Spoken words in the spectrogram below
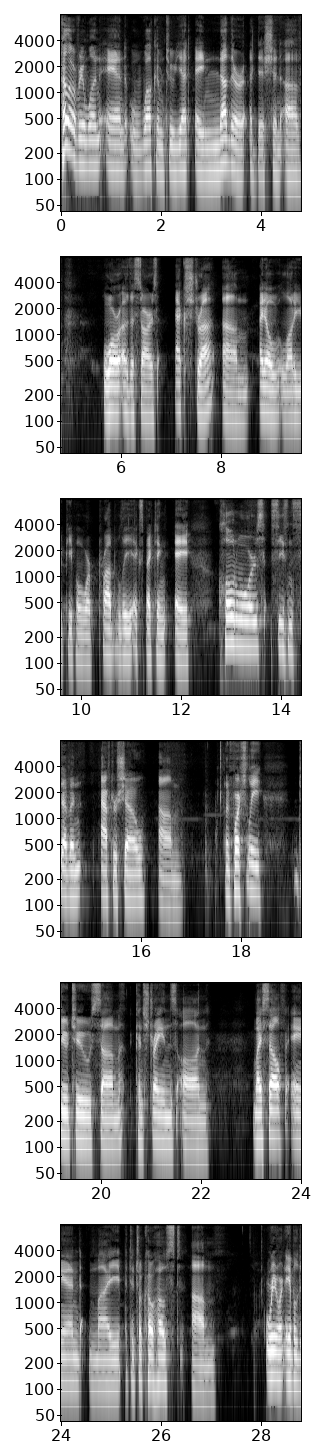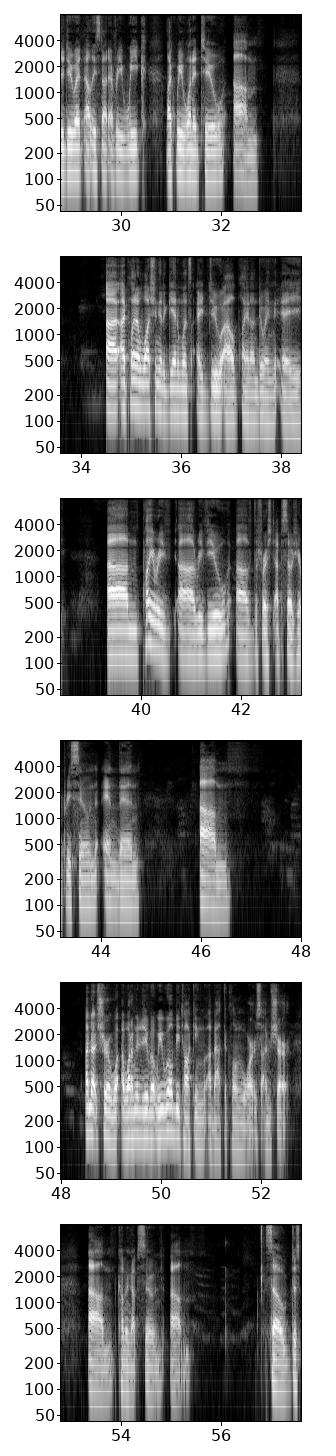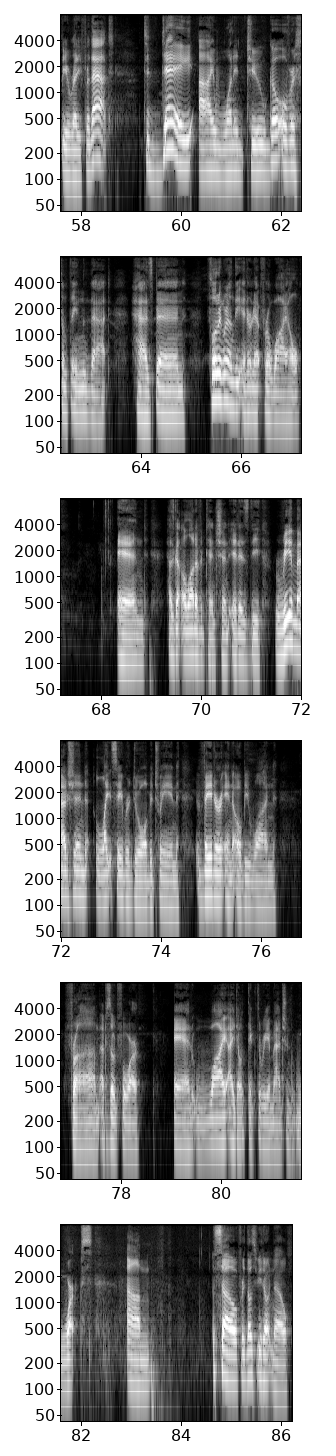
Hello, everyone, and welcome to yet another edition of War of the Stars Extra. Um, I know a lot of you people were probably expecting a Clone Wars Season 7 after show. Um, unfortunately, due to some constraints on myself and my potential co host, um, we weren't able to do it, at least not every week like we wanted to. Um, uh, I plan on watching it again. Once I do, I'll plan on doing a um, probably a re- uh, review of the first episode here pretty soon, and then um, I'm not sure what, what I'm going to do, but we will be talking about the Clone Wars. I'm sure um, coming up soon. Um, so just be ready for that. Today, I wanted to go over something that has been floating around the internet for a while and has gotten a lot of attention. It is the reimagined lightsaber duel between Vader and Obi Wan from episode four, and why I don't think the reimagined works. Um, so, for those of you who don't know,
